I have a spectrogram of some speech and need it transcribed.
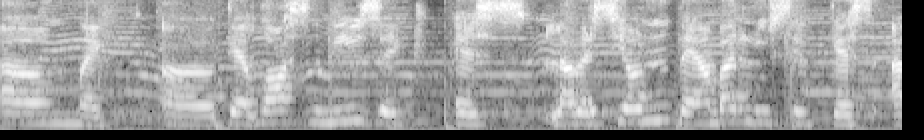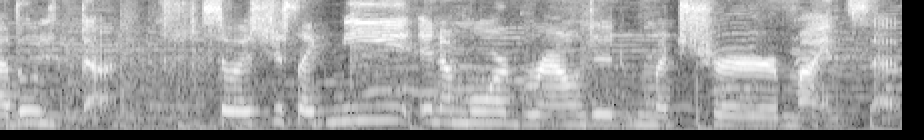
um, like, uh, Get Lost in the Music es la versión de Amber Lucid que es adulta. So it's just like me in a more grounded, mature mindset.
